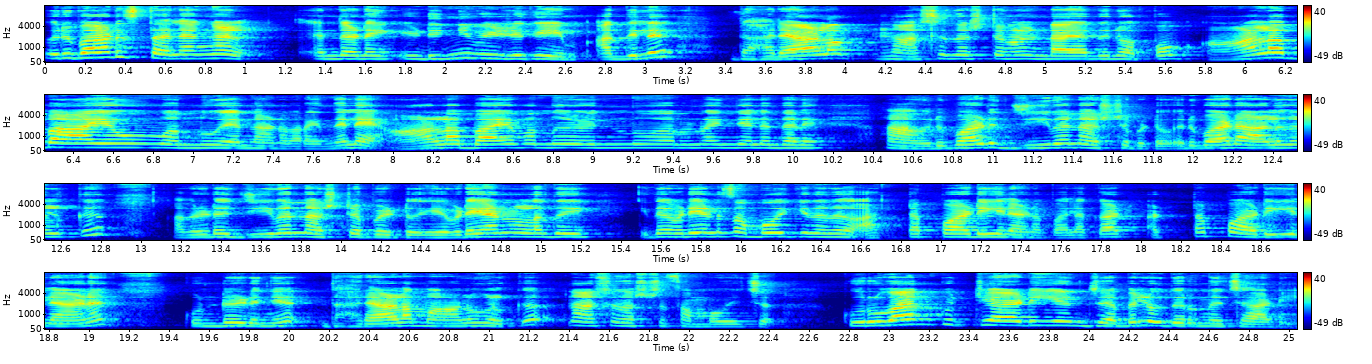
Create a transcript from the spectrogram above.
ഒരുപാട് സ്ഥലങ്ങൾ എന്താണ് ഇടിഞ്ഞു വീഴുകയും അതിൽ ധാരാളം നാശനഷ്ടങ്ങൾ ഉണ്ടായതിനൊപ്പം ആളപായവും വന്നു എന്നാണ് പറയുന്നത് അല്ലേ? ആളപായം വന്നു എന്ന് പറഞ്ഞു കഴിഞ്ഞാൽ എന്താണ്? ആ ഒരുപാട് ജീവൻ നഷ്ടപ്പെട്ടു. ഒരുപാട് ആളുകൾക്ക് അവരുടെ ജീവൻ നഷ്ടപ്പെട്ടു. എവിടെയാണുള്ളത്? ഇതെവിടെയാണ് സംഭവിക്കുന്നത്? അട്ടപ്പാടിയിലാണ്. പാലക്കാട് അട്ടപ്പാടിയിലാണ് കൊണ്ടിടിഞ്ഞ് ധാരാളം ആളുകൾക്ക് നാശനഷ്ടം സംഭവിച്ചു കുറുവാൻ കുറ്റ്യാടിയും ജബൽ ഉതിർന്ന് ചാടി.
